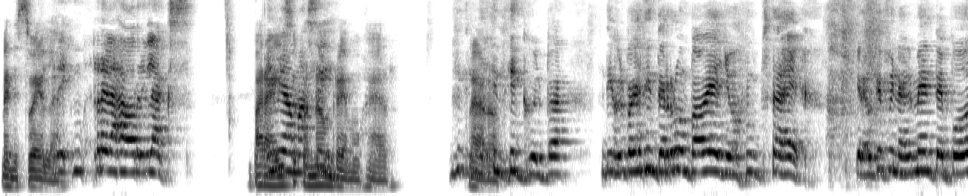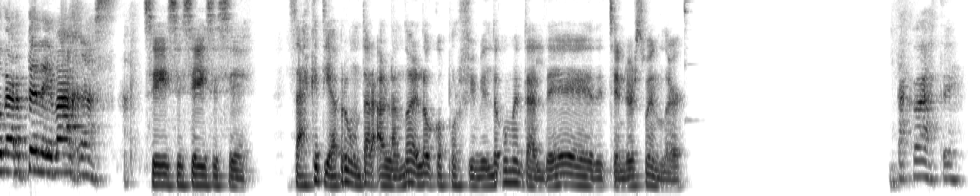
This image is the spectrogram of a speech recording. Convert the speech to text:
Venezuela. Re- relajado, relax. Paraíso con nombre de mujer. Claro. disculpa, disculpa que te interrumpa, Bello. O sea, creo que finalmente puedo darte de bajas. Sí, sí, sí, sí, sí. ¿Sabes qué te iba a preguntar? Hablando de locos, por fin vi el documental de, de Tinder Swindler. Tardaste.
